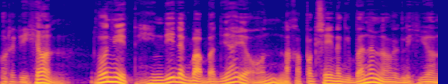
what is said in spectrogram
o relihiyon. Ngunit, hindi nagbabadya yun na kapag siya'y nagibanan ng relihiyon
